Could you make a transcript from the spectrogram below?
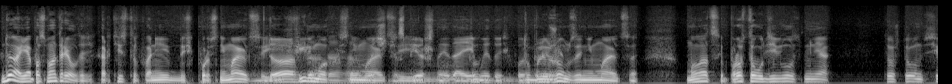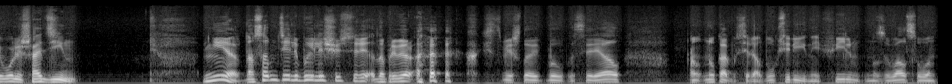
Да, я посмотрел этих артистов, они до сих пор снимаются, и Да, в фильмах да, да, снимаются. очень успешные, да, и мы до сих пор Дубляжом дружим. занимаются. Молодцы. Просто удивилось меня то, что он всего лишь один. Нет, на самом деле были еще сериалы. Например, смешной был сериал, ну как бы сериал, двухсерийный фильм, назывался он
